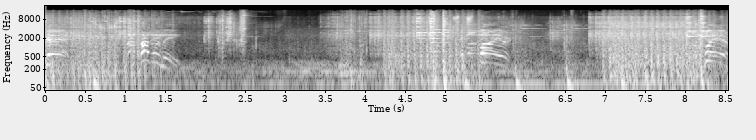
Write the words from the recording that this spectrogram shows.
Dead. Cover me. Expired. Clear.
